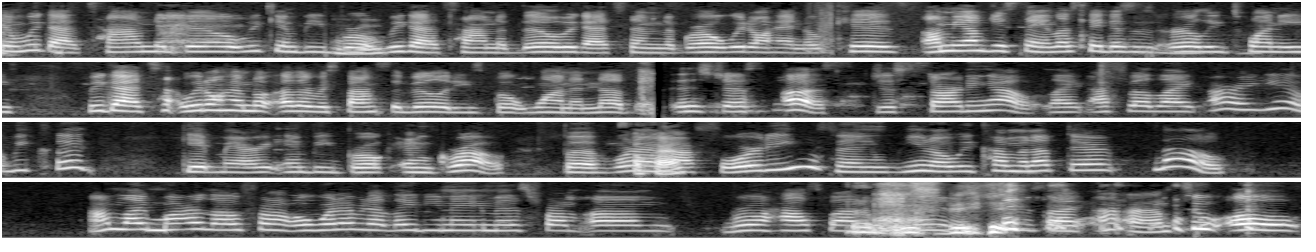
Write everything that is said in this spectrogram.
then we got time to build. We can be broke. Mm-hmm. We got time to build. We got time to grow. We don't have no kids. I mean, I'm just saying. Let's say this is early twenties. We got t- we don't have no other responsibilities but one another. It's just us, just starting out. Like I feel like, all right, yeah, we could get married and be broke and grow. But if we're in our forties and you know we coming up there, no. I'm like Marlo from or whatever that lady name is from um Real Housewives of This She was like, uh-uh, I'm too old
